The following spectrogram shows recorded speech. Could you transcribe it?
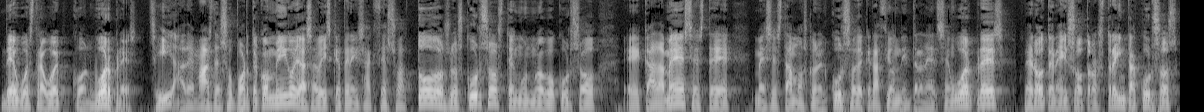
de vuestra web con WordPress. Sí, además de soporte conmigo, ya sabéis que tenéis acceso a todos los cursos. Tengo un nuevo curso eh, cada mes. Este mes estamos con el curso de creación de intranets en WordPress, pero tenéis otros 30 cursos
